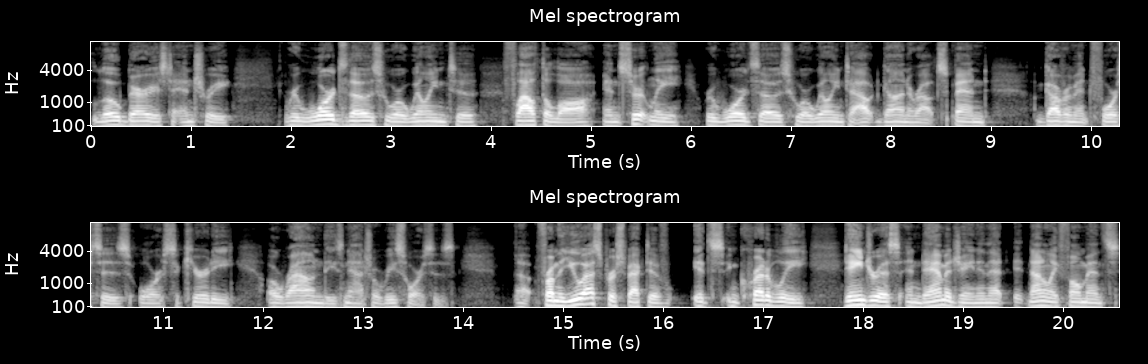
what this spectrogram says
low barriers to entry, rewards those who are willing to flout the law, and certainly rewards those who are willing to outgun or outspend government forces or security around these natural resources. Uh, from the U.S. perspective, it's incredibly dangerous and damaging in that it not only foments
